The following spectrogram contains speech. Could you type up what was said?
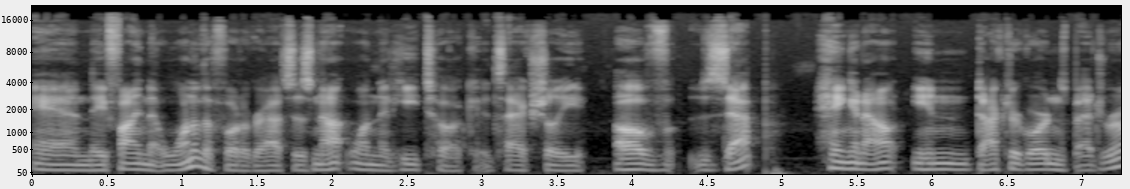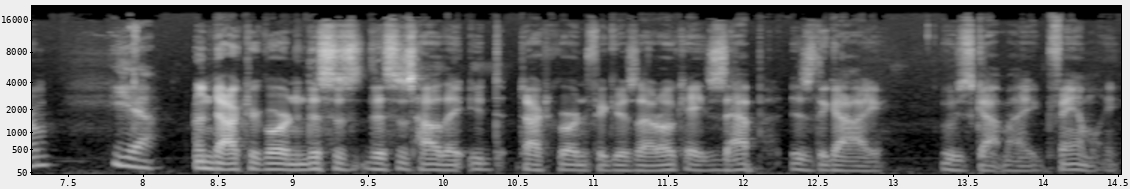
and they find that one of the photographs is not one that he took. It's actually of Zep hanging out in Dr. Gordon's bedroom. Yeah. And Dr. Gordon, this is this is how they Dr. Gordon figures out. Okay, Zep is the guy who's got my family.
